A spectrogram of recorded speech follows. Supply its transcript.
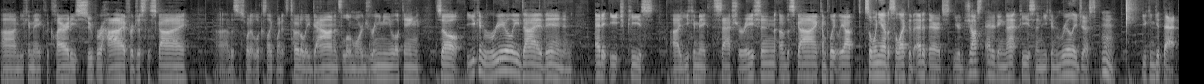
Um, you can make the clarity super high for just the sky. Uh, this is what it looks like when it's totally down. It's a little more dreamy looking. So you can really dive in and edit each piece. Uh, you can make the saturation of the sky completely up. So when you have a selective edit there, it's you're just editing that piece and you can really just, mm, you can get that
